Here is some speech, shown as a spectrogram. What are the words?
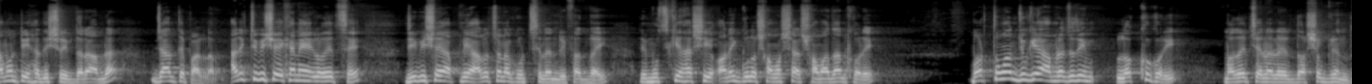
এমনটি হাদিস শরীফ দ্বারা আমরা জানতে পারলাম। আরেকটি বিষয় এখানে রয়েছে, যে বিষয়ে আপনি আলোচনা করছিলেন রিফাত ভাই, যে মুচকি হাসি অনেকগুলো সমস্যার সমাধান করে। বর্তমান যুগে আমরা যদি লক্ষ্য করি মাদার চ্যানেলের দর্শকবৃন্দ,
